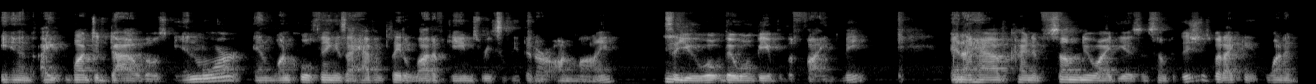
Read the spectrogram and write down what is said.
and I want to dial those in more. And one cool thing is I haven't played a lot of games recently that are online, so Mm. you will, they won't be able to find me and I have kind of some new ideas and some positions, but I can want to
